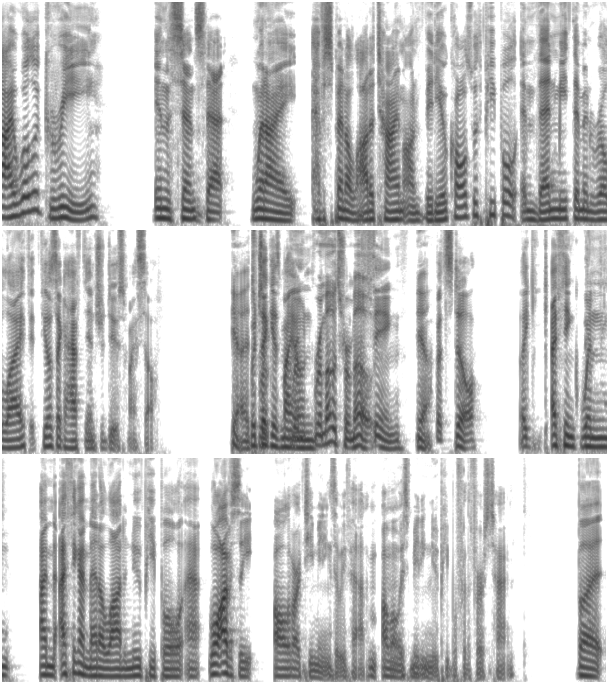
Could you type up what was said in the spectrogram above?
I will agree in the sense that when I have spent a lot of time on video calls with people and then meet them in real life, it feels like I have to introduce myself. yeah it's Which, like, is my own remote's remote thing. Yeah. But still, like I think when I'm, I think I met a lot of new people at. Well, obviously, all of our team meetings that we've had, I'm, I'm always meeting new people for the first time. But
